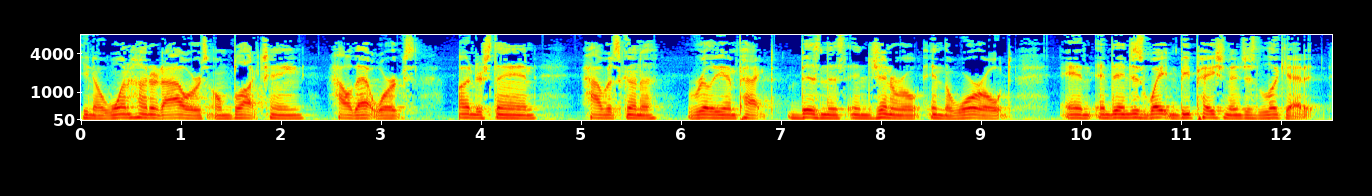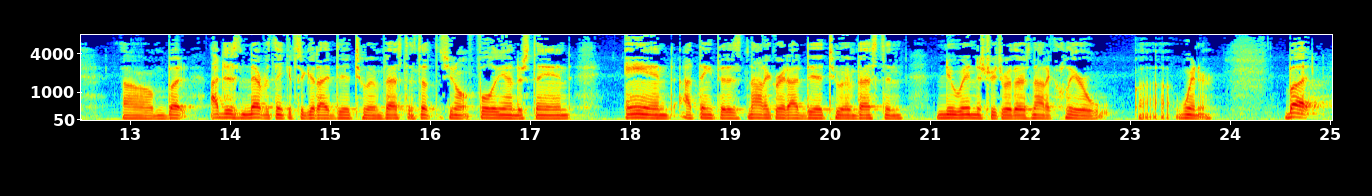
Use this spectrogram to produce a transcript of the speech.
you know, 100 hours on blockchain, how that works understand how it's going to really impact business in general in the world and and then just wait and be patient and just look at it um, but I just never think it's a good idea to invest in stuff that you don't fully understand and I think that it's not a great idea to invest in new industries where there's not a clear uh, winner but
